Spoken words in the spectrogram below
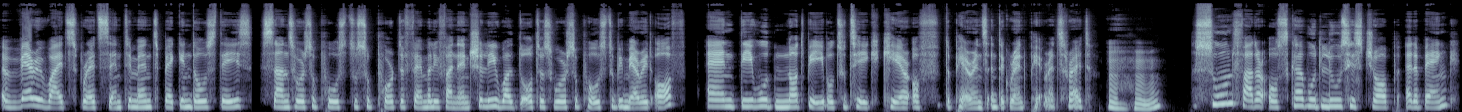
a very widespread sentiment back in those days. Sons were supposed to support the family financially, while daughters were supposed to be married off, and they would not be able to take care of the parents and the grandparents, right? Mm-hmm. Soon, Father Oskar would lose his job at a bank,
